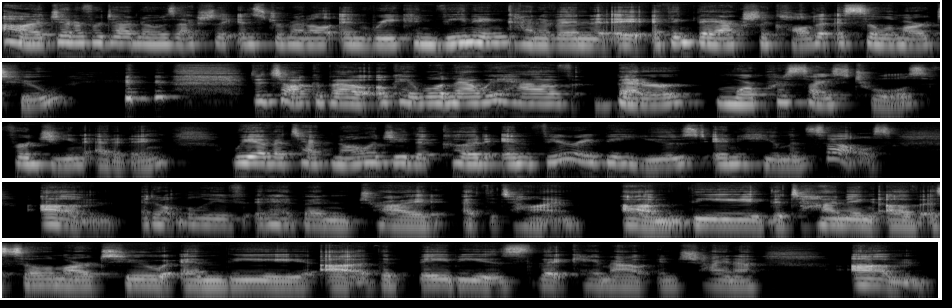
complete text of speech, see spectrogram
uh, Jennifer Doudna was actually instrumental in reconvening kind of an, I think they actually called it Asilomar 2 to talk about okay, well, now we have better, more precise tools for gene editing. We have a technology that could, in theory, be used in human cells. Um, I don't believe it had been tried at the time. Um, the the timing of Asilomar two and the uh, the babies that came out in China. Um,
